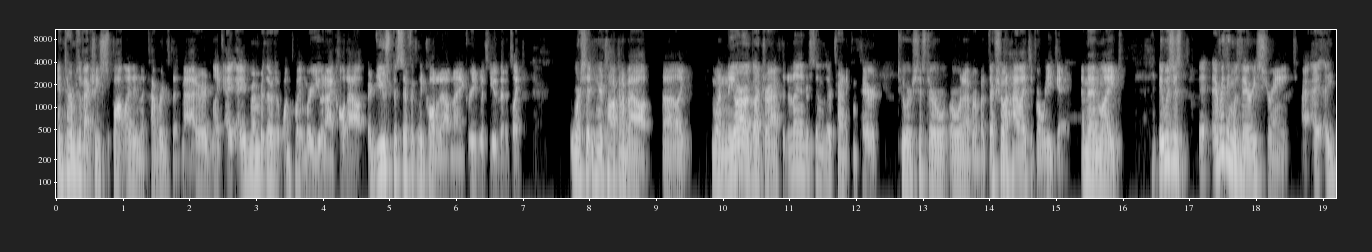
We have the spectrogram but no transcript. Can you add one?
in terms of actually spotlighting the coverage that mattered, like I, I remember there was at one point where you and I called out, or you specifically called it out, and I agreed with you that it's like we're sitting here talking about uh, like when Nyara got drafted, and I understand that they're trying to compare to her sister or, or whatever, but they're showing highlights of Enrique, and then like it was just everything was very strange. I I,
